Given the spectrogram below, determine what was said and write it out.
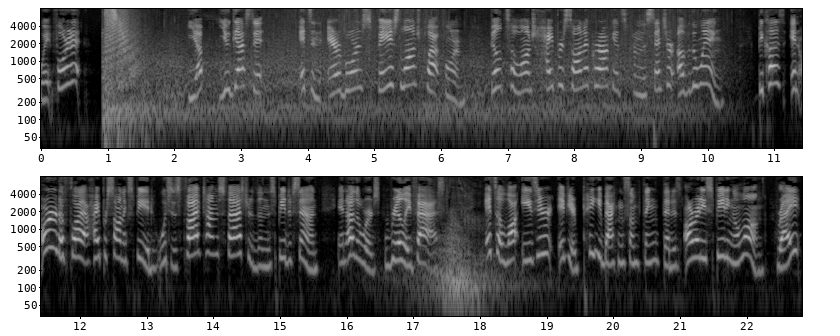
wait for it. Yep, you guessed it. It's an airborne space launch platform built to launch hypersonic rockets from the center of the wing. Because in order to fly at hypersonic speed, which is five times faster than the speed of sound, in other words, really fast, it's a lot easier if you're piggybacking something that is already speeding along, right?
